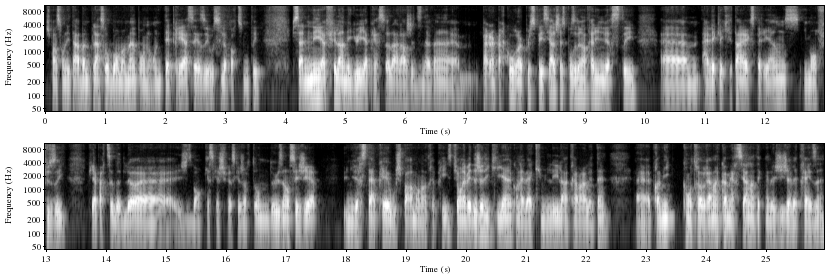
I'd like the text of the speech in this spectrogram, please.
je pense qu'on était à la bonne place au bon moment, puis on, était prêt à saisir aussi l'opportunité. Puis ça naît à fil en aiguille après ça, à l'âge de 19 ans, euh, par un parcours un peu spécial. J'étais supposé de rentrer à l'université euh, avec le critère expérience. Ils m'ont refusé. Puis à partir de là, j'ai dit, bon, qu'est-ce que je fais? Est-ce que je retourne? Deux ans au cégep? université après où je pars mon entreprise. Puis on avait déjà des clients qu'on avait accumulés là, à travers le temps. Euh, premier contrat vraiment commercial en technologie, j'avais 13 ans.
